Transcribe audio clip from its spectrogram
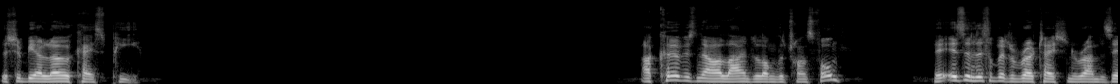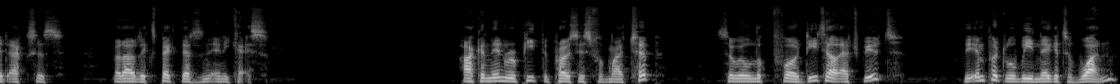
This should be a lowercase p. Our curve is now aligned along the transform. There is a little bit of rotation around the z-axis, but I'd expect that in any case. I can then repeat the process for my tip, so we'll look for a detail attribute. The input will be negative 1.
